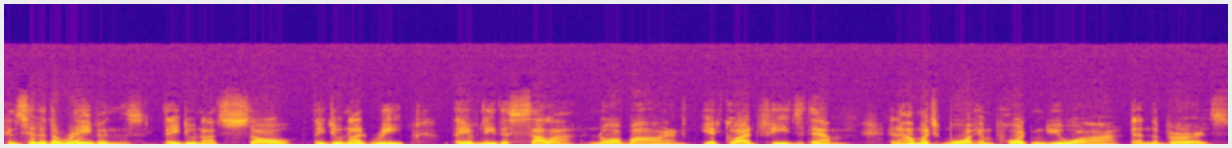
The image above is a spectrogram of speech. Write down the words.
Consider the ravens. They do not sow, they do not reap. They have neither cellar nor barn, yet God feeds them. and how much more important you are than the birds.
